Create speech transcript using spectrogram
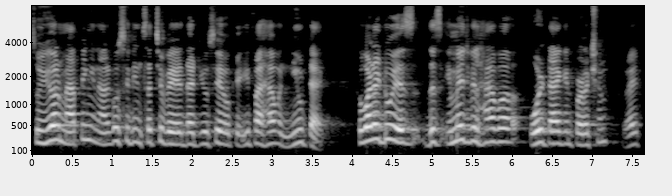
So you are mapping in Argo CD in such a way that you say, okay, if I have a new tag. So what I do is this image will have a old tag in production, right?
